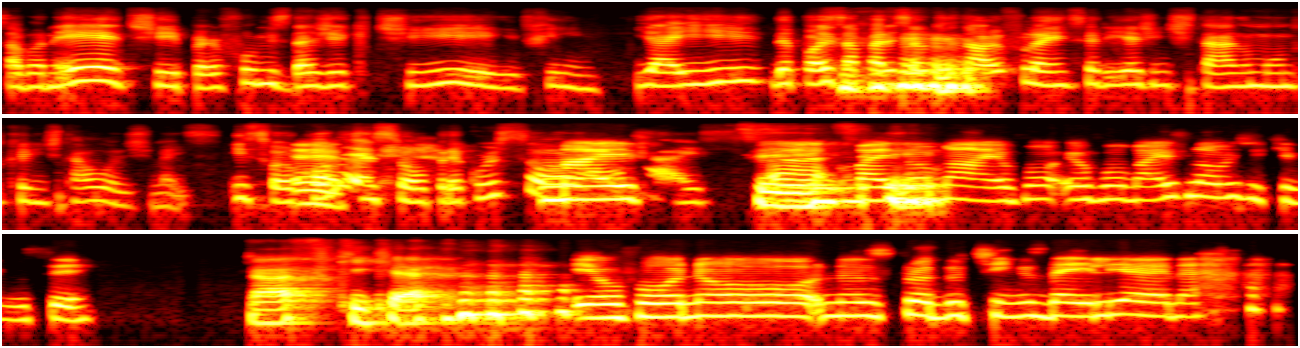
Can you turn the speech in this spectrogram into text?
Sabonete, perfumes da Jequiti, enfim. E aí, depois apareceu o digital influencer e a gente tá no mundo que a gente tá hoje. Mas isso foi o É. começo, o precursor. Mas- lá atrás. Sim. Ah, mas, sim. ô, Má, eu vou, eu vou mais longe que você. Ah, que que é? Eu vou no, nos produtinhos da Eliana.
